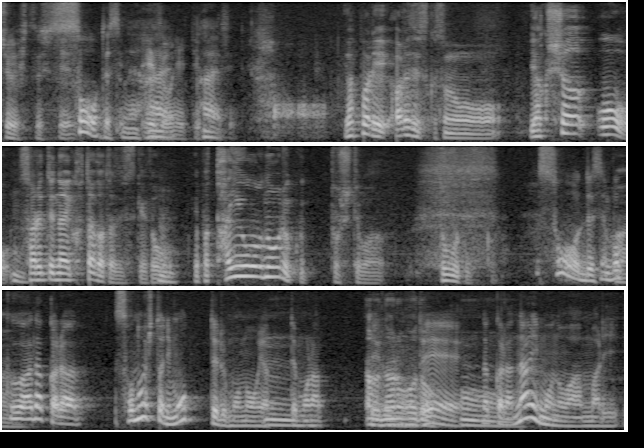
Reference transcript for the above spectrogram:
抽出してそうですね。映像にっていう感じ、やっぱりあれですかその役者をされてない方々ですけど、うん。やっぱ対応能力としてはどうですか？そうですね。はい僕はだからその人に持ってるものをやってもらってるうんあなるほど。のでうん。だからないものはあんまり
